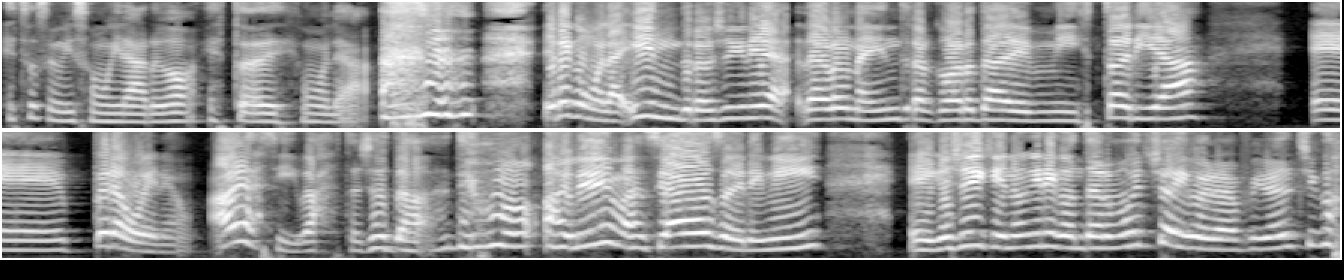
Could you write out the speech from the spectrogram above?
Esto se me hizo muy largo, esto es como la... Era como la intro, yo quería dar una intro corta de mi historia Eh, pero bueno, ahora sí, basta, ya está. Tipo, hablé demasiado sobre mí. Eh, que yo dije no quiere contar mucho. Y bueno, al final, chicos,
